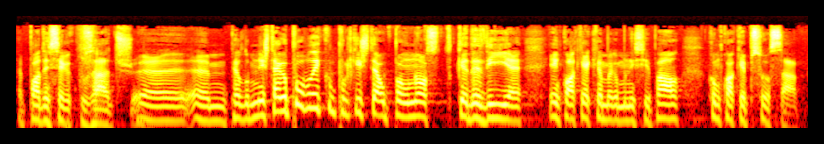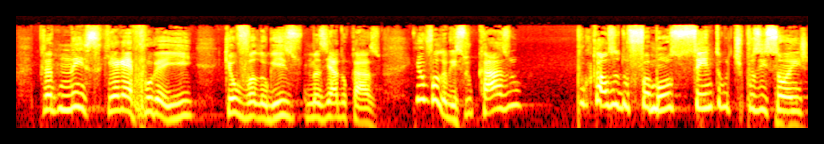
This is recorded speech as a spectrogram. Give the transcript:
eh, podem ser acusados uh, eh, um, pelo Ministério Público, porque isto é o pão nosso de cada dia em qualquer Câmara Municipal, como qualquer pessoa sabe. Portanto, nem sequer é por aí que eu valorizo demasiado o caso. Eu valorizo o caso por causa do famoso centro de exposições,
